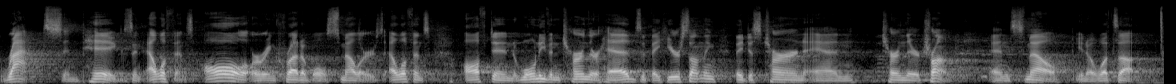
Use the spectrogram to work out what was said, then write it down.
rats and pigs and elephants, all are incredible smellers. Elephants often won't even turn their heads if they hear something, they just turn and turn their trunk and smell, you know, what's up.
